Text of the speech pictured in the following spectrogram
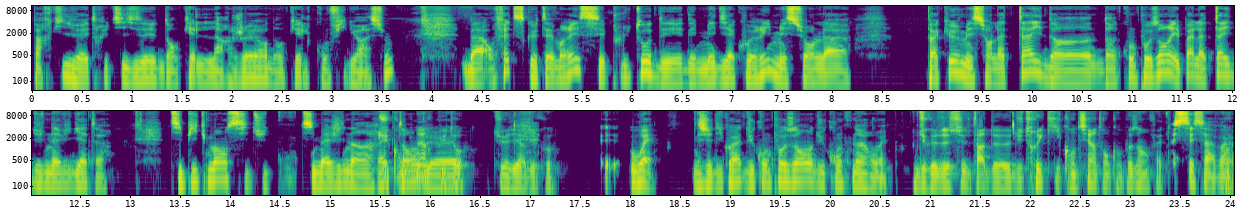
par qui il va être utilisé, dans quelle largeur, dans quelle configuration bah, en fait, ce que tu aimerais, c'est plutôt des, des media queries, mais sur la, pas que, mais sur la taille d'un composant et pas la taille du navigateur. Typiquement, si tu t'imagines un rectangle. plutôt, tu veux dire, du coup? Euh, ouais, j'ai dit quoi? Du composant, du conteneur, ouais. Du, du truc qui contient ton composant, en fait. C'est ça, voilà.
